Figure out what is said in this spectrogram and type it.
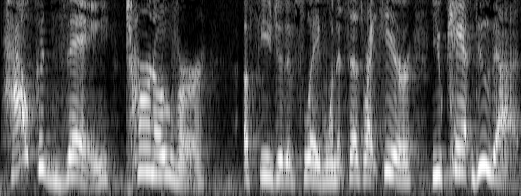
how could they turn over a fugitive slave when it says right here, you can't do that?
